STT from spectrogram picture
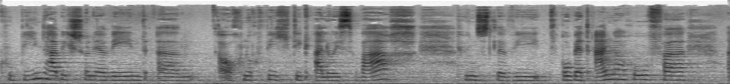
Kubin habe ich schon erwähnt, ähm, auch noch wichtig Alois Wach, Künstler wie Robert Angerhofer, äh,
